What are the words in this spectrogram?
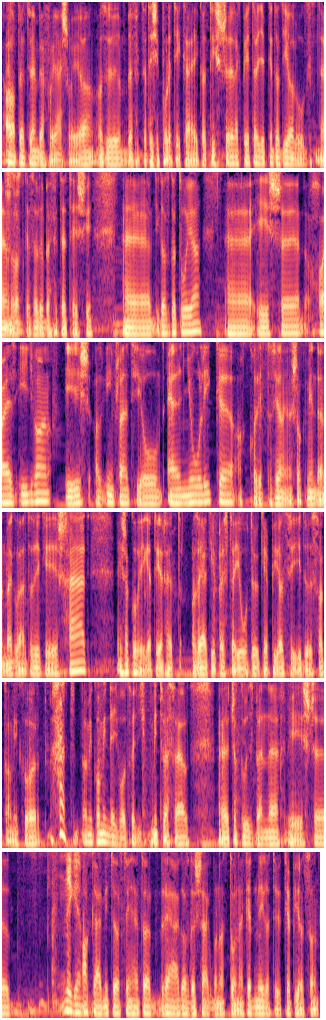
alapvetően befolyásolja az ő befektetési politikáikat is. Elek Péter egyébként a Dialóg uh, az alapkezelő befektetési igazgatója, és ha ez így van, és az infláció elnyúlik, akkor itt azért nagyon sok minden megváltozik, és hát, és akkor véget érhet az elképesztően jó tőkepiaci időszak, amikor, hát, amikor mindegy volt, hogy mit veszel, csak ülsz benne, és Igen. akármi történhet a reálgazdaságban, attól neked még a tőkepiacon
